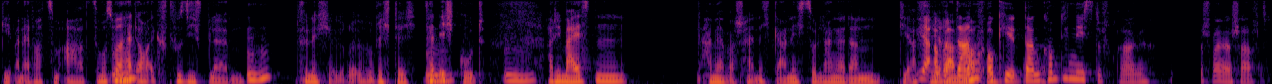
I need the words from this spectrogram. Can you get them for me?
geht man einfach zum Arzt. Da muss man Mhm. halt auch exklusiv bleiben. Finde ich richtig. Fände ich gut. Aber die meisten haben ja wahrscheinlich gar nicht so lange dann die ja, Affäre aber am dann, Laufen. okay, dann kommt die nächste Frage. Schwangerschaft.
